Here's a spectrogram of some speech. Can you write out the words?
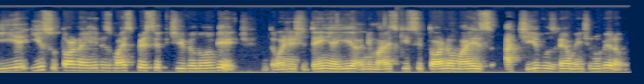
e isso torna eles mais perceptível no ambiente. Então a gente tem aí animais que se tornam mais ativos realmente no verão.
